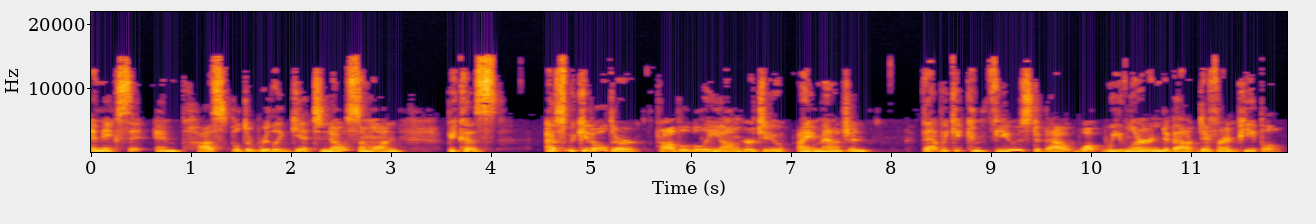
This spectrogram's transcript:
it makes it impossible to really get to know someone because as we get older, probably younger too, I imagine, that we get confused about what we learned about different people.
